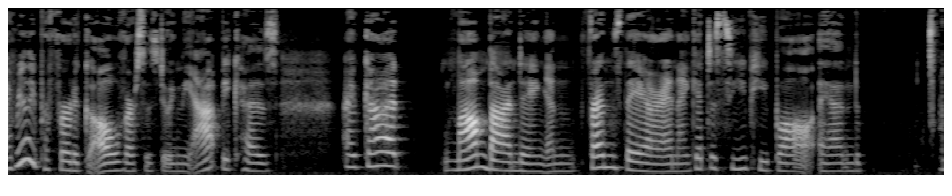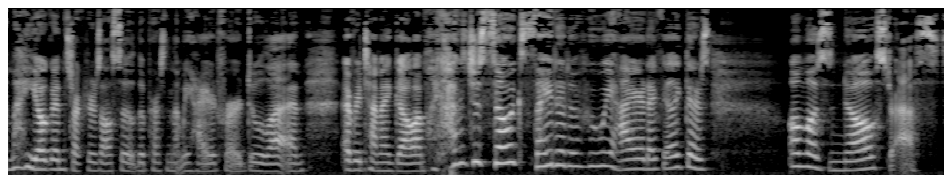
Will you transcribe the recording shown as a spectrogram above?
i really prefer to go versus doing the app because i've got mom bonding and friends there and i get to see people. And my yoga instructor is also the person that we hired for our doula. And every time i go i'm like i'm just so excited of who we hired. I feel like there's almost no stress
